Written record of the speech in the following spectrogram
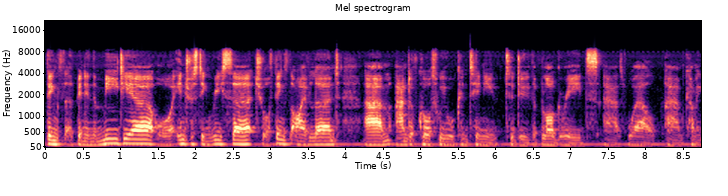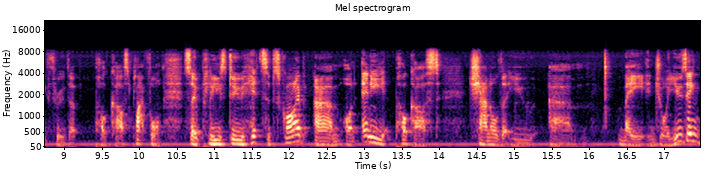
things that have been in the media or interesting research or things that I've learned. Um, and of course, we will continue to do the blog reads as well, um, coming through the podcast platform. So please do hit subscribe um, on any podcast channel that you um, may enjoy using.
